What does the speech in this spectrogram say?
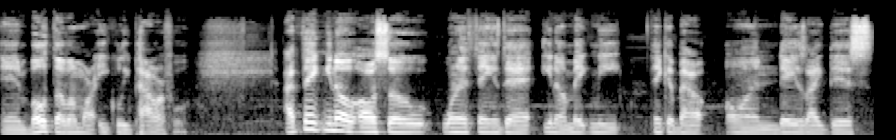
And both of them are equally powerful. I think, you know, also one of the things that, you know, make me think about on days like this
